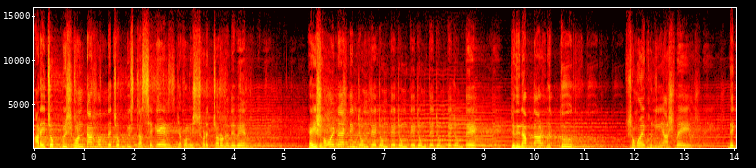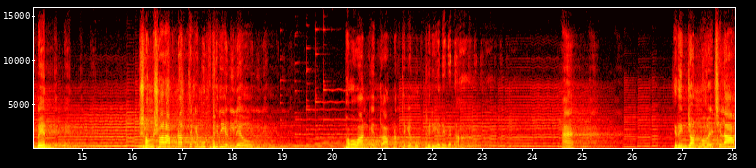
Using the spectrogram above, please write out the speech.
আর এই চব্বিশ ঘণ্টার মধ্যে চব্বিশটা সেকেন্ড যখন ঈশ্বরের চরণে দেবেন, এই সময়টা একদিন জমতে জমতে জমতে জমতে জমতে জমতে, যেদিন আপনার মৃত্যুর সময় ঘনিয়ে আসবে, দেখবেন সংসার আপনার থেকে মুখ ফিরিয়ে নিলেও ভগবান কিন্তু আপনার থেকে মুখ ফিরিয়ে নেবে না। হ্যাঁ? যেদিন জন্ম হয়েছিলাম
